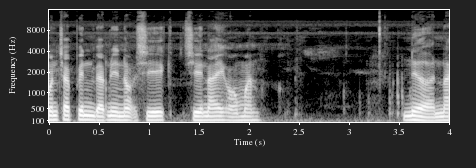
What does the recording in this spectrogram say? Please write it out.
มันจะเป็นแบบนี้เนาะสีสีในของมันเนื้อใน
